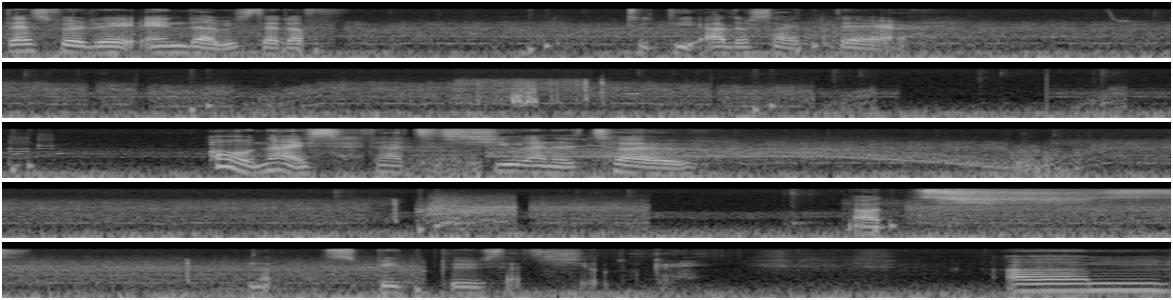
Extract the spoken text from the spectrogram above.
That's where they end up instead of to the other side there. Oh, nice. That's a shield and a tow. Not, not speed boost, that's shield, okay. Um...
